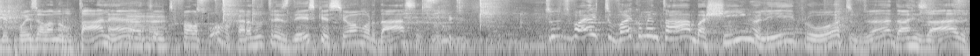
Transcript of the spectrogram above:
depois ela não tá, né? Tu, tu fala, porra, o cara do 3D esqueceu a mordaça, assim. Tu vai, tu vai comentar baixinho ali pro outro, ah, dar uma risada.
